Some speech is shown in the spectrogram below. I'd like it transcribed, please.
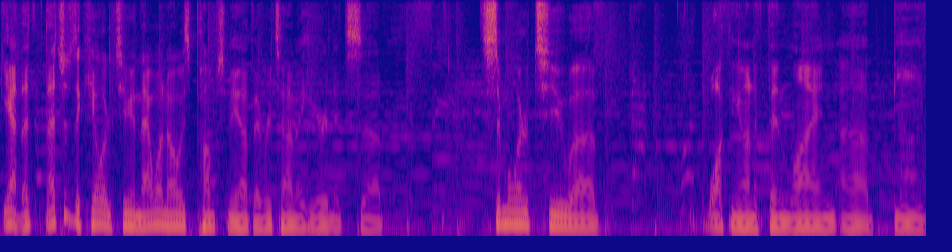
yeah, that's that's just a killer tune. That one always pumps me up every time I hear it. It's uh, similar to uh, "Walking on a Thin Line." Uh, the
